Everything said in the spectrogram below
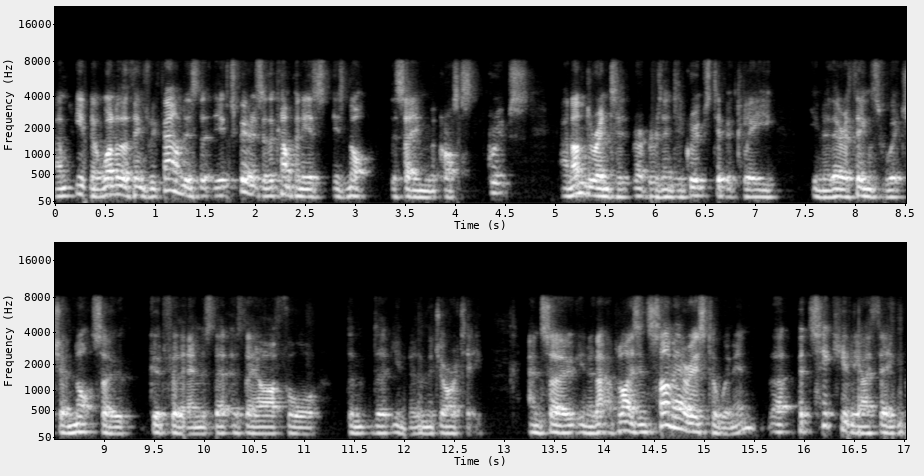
And you know, one of the things we found is that the experience of the company is, is not the same across groups and underrepresented groups typically you know there are things which are not so good for them as that as they are for the, the you know the majority. And so you know that applies in some areas to women particularly i think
